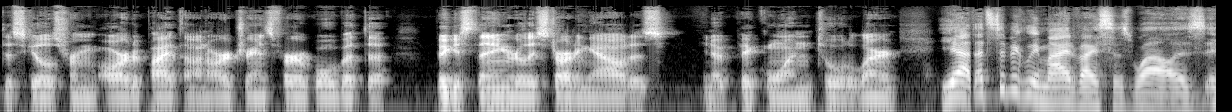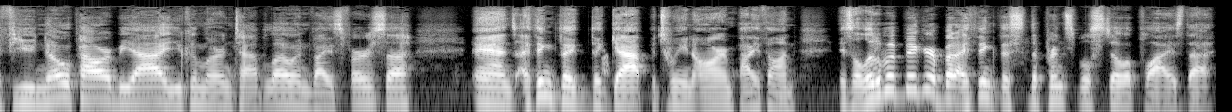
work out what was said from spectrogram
the skills from R to Python are transferable. But the biggest thing really starting out is, you know, pick one tool to learn. Yeah, that's typically my advice as well is if you know Power BI, you can learn Tableau and vice versa. And I think the the gap between R and Python is a little bit bigger, but I think this the principle still applies that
